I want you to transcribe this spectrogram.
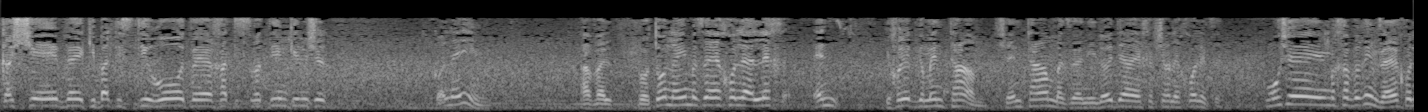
קשה וקיבלתי סטירות ואכלתי סרטים, כאילו ש... הכל נעים. אבל באותו נעים הזה יכול להלך, אין, יכול להיות גם אין טעם. כשאין טעם, אז אני לא יודע איך אפשר לאכול את זה. כמו שעם החברים, זה היה יכול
